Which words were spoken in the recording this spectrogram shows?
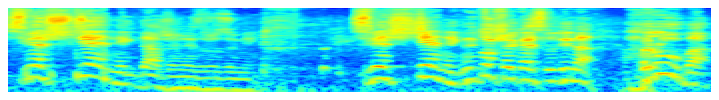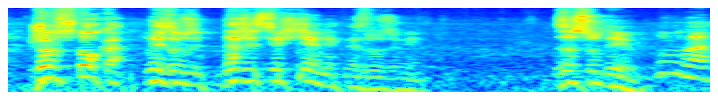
священник даже не зрозумів. Священник, не то, що якась людина груба, жорстока, не зрозумів. Навіть священник не зрозумів. Засудив. Ну, вона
